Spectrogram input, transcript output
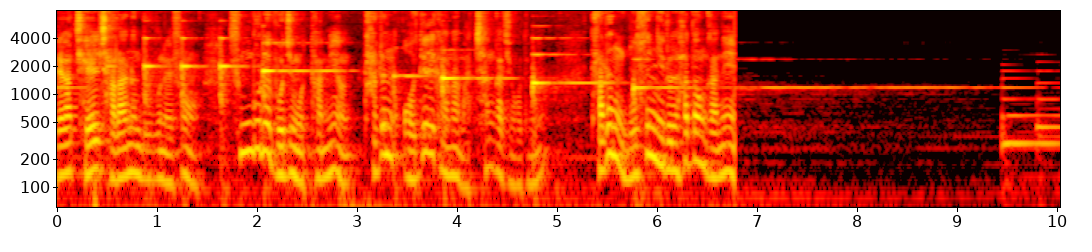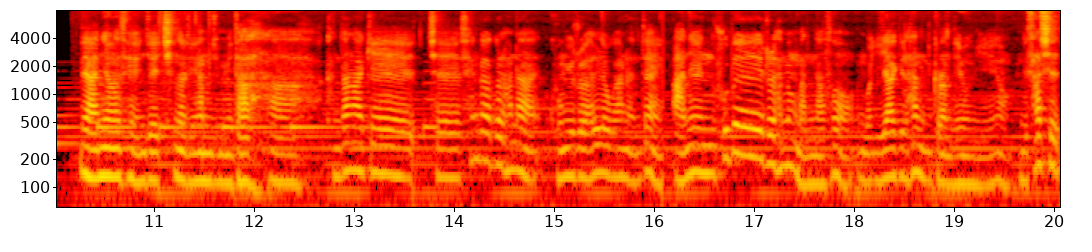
내가 제일 잘하는 부분에서 승부를 보지 못하면 다른 어딜 가나 마찬가지거든요. 다른 무슨 일을 하던 간에. 네 안녕하세요. NJ 채널 이남주입니다. 아, 간단하게 제 생각을 하나 공유를 하려고 하는데 아는 후배를 한 명 만나서 뭐 이야기를 한 그런 내용이에요. 근데 사실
